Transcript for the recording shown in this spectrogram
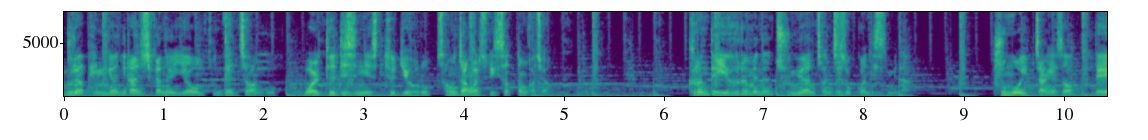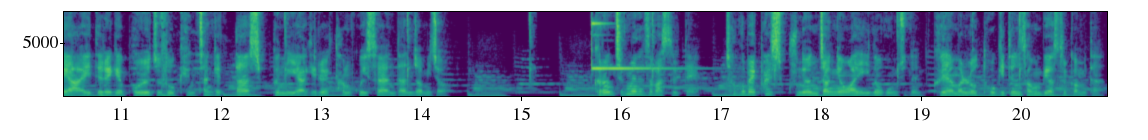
무려 100년이라는 시간을 이어온 콘텐츠 왕국 월트 디즈니 스튜디오로 성장할 수 있었던 거죠. 그런데 이 흐름에는 중요한 전제 조건이 있습니다. 부모 입장에서 내 아이들에게 보여줘도 괜찮겠다 싶은 이야기를 담고 있어야 한다는 점이죠. 그런 측면에서 봤을 때 1989년작 영화 인어공주는 그야말로 독이 든 성비였을 겁니다.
